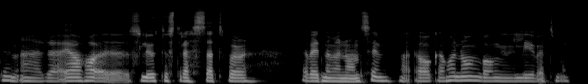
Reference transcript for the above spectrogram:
Den är, jag har slutat stressat för, jag vet inte om jag någonsin, ja, kanske någon gång i livet, men,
